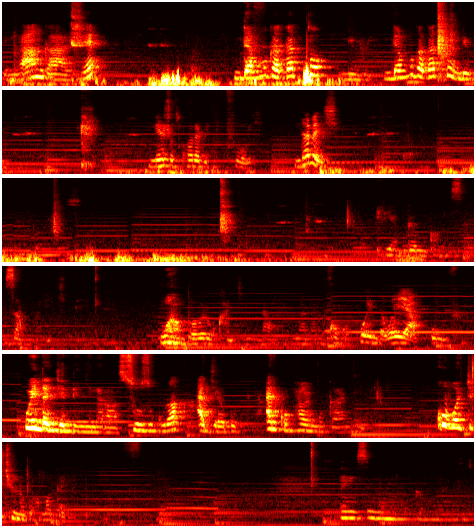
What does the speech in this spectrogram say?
rimwangaje. Ndavuga gato ni we. Ndavuga gato ni we. N'ejo twarabipfuye. Ndabeshya. Iriya mbwa mukomeza izamara igiti wambabara ukagira inama umwana w'umukobwa ko wenda we yakumva. Wenda ngende nyina aransuzugura agira gute. Ariko nkawe muganira kuba icyo kintu naguhamagariye ese ni umugabo wanjye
